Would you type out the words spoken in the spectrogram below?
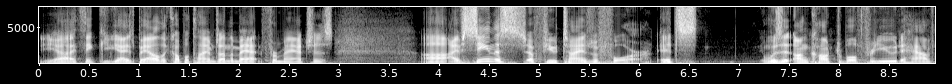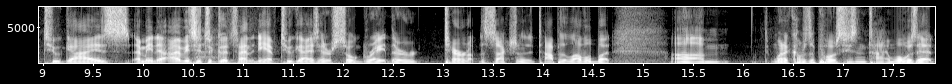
yeah, I think you guys battled a couple times on the mat for matches. Uh, I've seen this a few times before. It's was it uncomfortable for you to have two guys? I mean, obviously it's a good sign that you have two guys that are so great they're tearing up the section at the top of the level. But um, when it comes to postseason time, what was that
